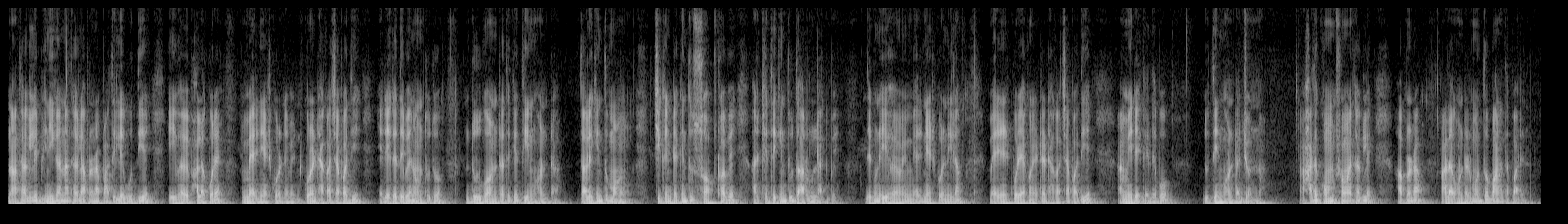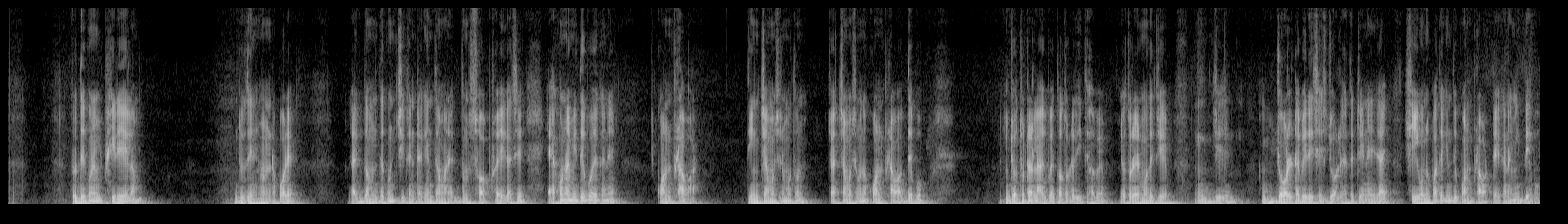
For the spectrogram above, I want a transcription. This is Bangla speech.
না থাকলে, ভিনিগার না থাকলে আপনারা পাতিলেবু দিয়ে এইভাবে ভালো করে ম্যারিনেট করে নেবেন। করে ঢাকা চাপা দিয়ে রেখে দেবেন অন্তত দু ঘণ্টা থেকে তিন ঘণ্টা। তাহলে কিন্তু চিকেনটা কিন্তু সফট হবে আর খেতে কিন্তু দারুণ লাগবে। দেখুন, এইভাবে আমি ম্যারিনেট করে নিলাম। ম্যারিনেট করে এখন এটা ঢাকা চাপা দিয়ে আমি রেখে দেবো দু তিন ঘণ্টার জন্য। হাতে কম সময় থাকলে আপনারা আধা ঘণ্টার মধ্যেও বানাতে পারেন। তো দেখুন, আমি ফিরে এলাম। দু তিন ঘণ্টা পরে একদম দেখুন, চিকেনটা কিন্তু আমার একদম সফট হয়ে গেছে। এখন আমি দেবো এখানে কর্নফ্লাওয়ার তিন চামচের মতন, চার চামচের মতন কর্নফ্লাওয়ার দেবো। যতটা লাগবে ততটা দিতে হবে। যতটা এর মধ্যে যে যে জলটা বেরিয়েছে জলের সাথে টেনে যায়, সেই অনুপাতে কিন্তু কর্নফ্লাওয়ারটা এখানে আমি দেবো।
